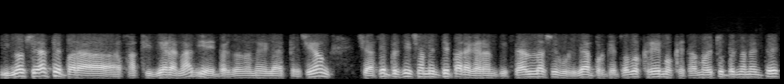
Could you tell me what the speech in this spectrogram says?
Y no se hace para fastidiar a nadie, perdóname la expresión, se hace precisamente para garantizar la seguridad, porque todos creemos que estamos estupendamente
